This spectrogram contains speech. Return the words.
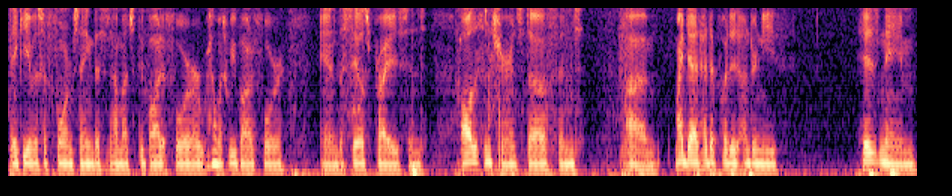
They gave us a form saying this is how much they bought it for, or how much we bought it for and the sales price and all this insurance stuff and um, my dad had to put it underneath his name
